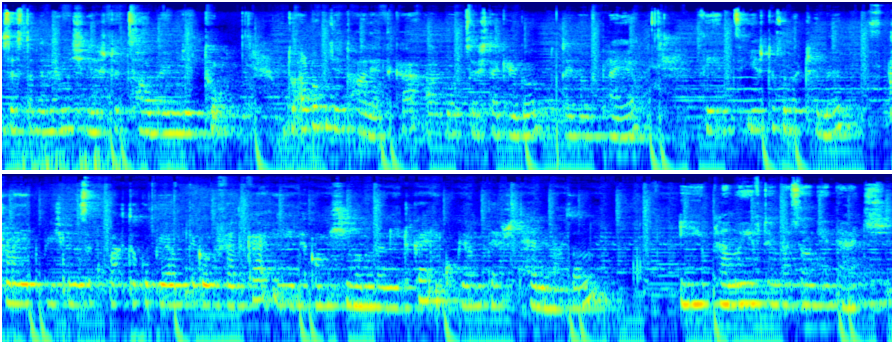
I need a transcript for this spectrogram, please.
zastanawiamy się jeszcze, co będzie tu. Tu albo będzie toaletka, albo coś takiego. Tutaj mam kleję. Więc jeszcze zobaczymy. Wczoraj jak byliśmy na zakupach, to kupiłam tego kwiatka i taką siwą doniczkę i kupiłam też ten wazon. I planuję w tym wazonie dać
